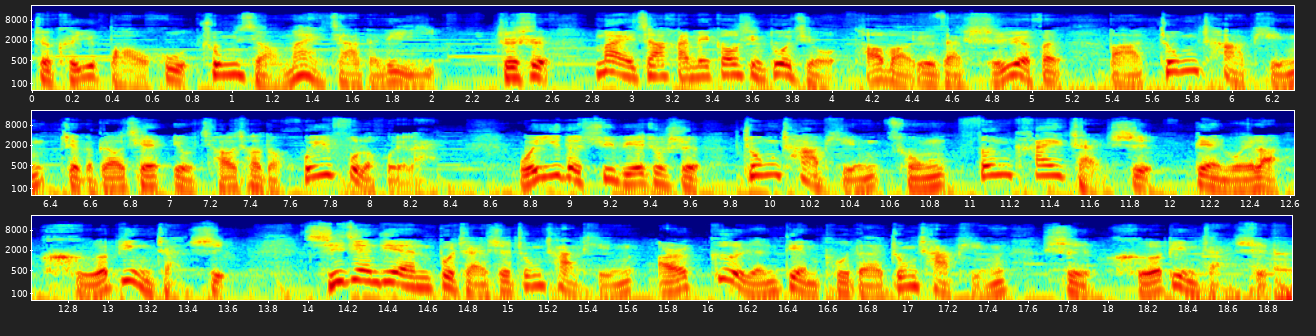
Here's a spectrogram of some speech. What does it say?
这可以保护中小卖家的利益。只是卖家还没高兴多久，淘宝又在十月份把中差评这个标签又悄悄地恢复了回来。唯一的区别就是中差评从分开展示变为了合并展示，旗舰店不展示中差评，而个人店铺的中差评是合并展示的。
